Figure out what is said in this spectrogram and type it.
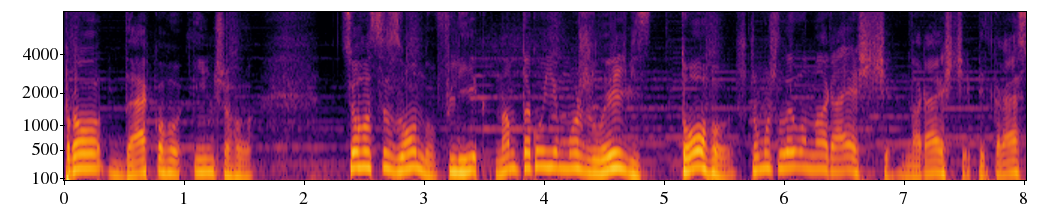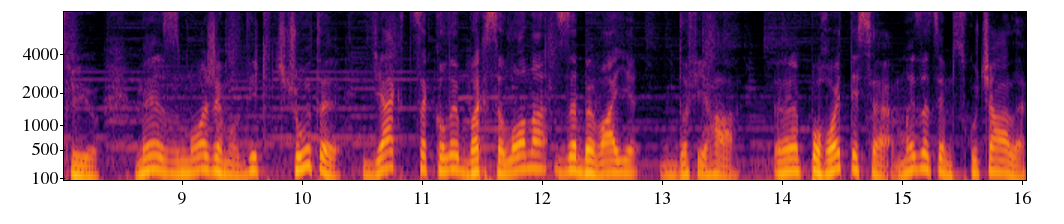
про декого іншого. Цього сезону Флік нам дарує можливість того, що можливо нарешті, нарешті підкреслюю, ми зможемо відчути, як це коли Барселона забиває дофіга. Е, погодьтеся, ми за цим скучали.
